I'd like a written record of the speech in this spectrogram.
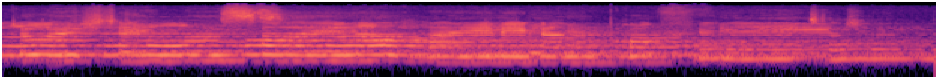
durch den Mund seiner heiligen Propheten.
